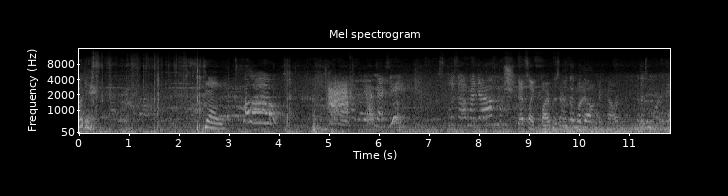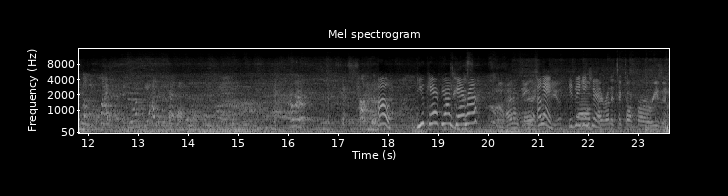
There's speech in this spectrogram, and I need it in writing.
okay. Day. Hello. Ah. Yeah, Maxie. What's up, madame? That's like 5% of my optic power. There's more. It's only five percent. You want to see hundred percent? Oh, do you care if you're on camera? I don't care. Okay, just making Um, I run a TikTok for a reason.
